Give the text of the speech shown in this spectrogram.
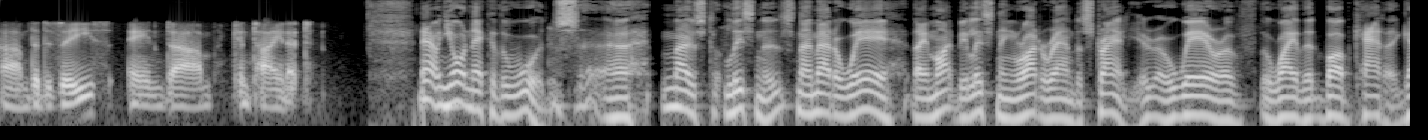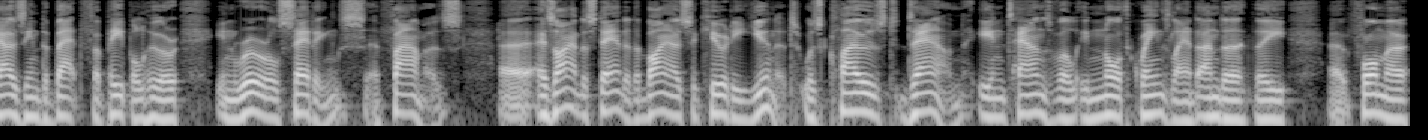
um, the disease and um, contain it. Now, in your neck of the woods, uh, most listeners, no matter where they might be listening right around Australia, are aware of the way that Bob Katter goes into bat for people who are in rural settings, uh, farmers. Uh, as I understand it, a biosecurity unit was closed down in Townsville in North Queensland under the uh, former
